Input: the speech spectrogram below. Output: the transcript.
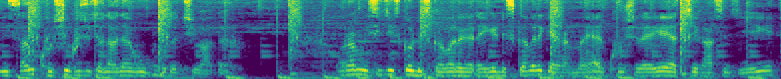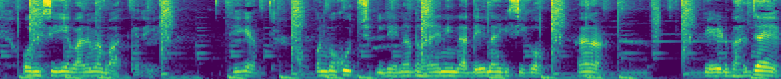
इंसान खुशी खुशी चला जाए, वो बहुत अच्छी बात है। और हम इसी चीज़ को डिस्कवर करेंगे। डिस्कवर क्या करना है यार? खुश रहेंगे अच्छे खासे जिएँगे और इसी के बारे में बात करेंगे। ठीक है? अपन को कुछ लेना तो है नहीं, ना देना है किसी को, है ना? पेट भर जाए,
